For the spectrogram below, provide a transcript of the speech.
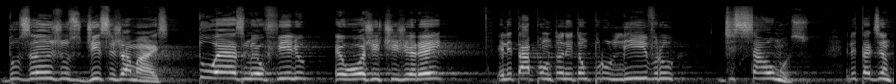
dos anjos disse jamais: Tu és meu filho, eu hoje te gerei. Ele está apontando então para o livro de Salmos. Ele está dizendo:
